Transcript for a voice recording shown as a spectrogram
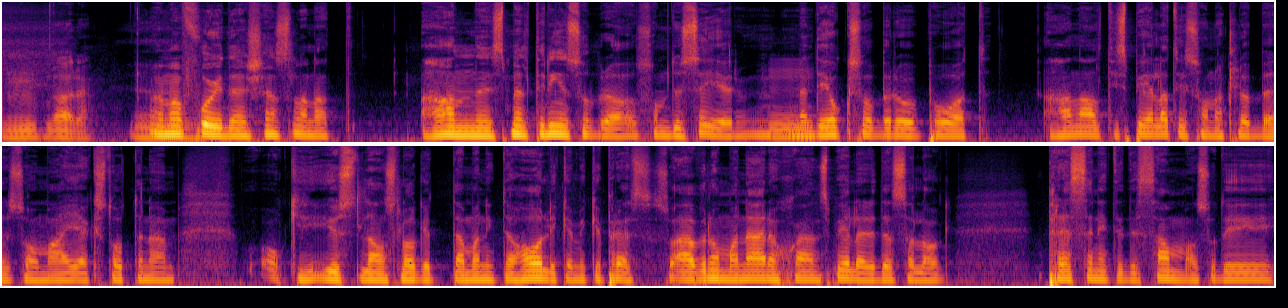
Mm, det är det. Eh, Men man får ju den känslan att han eh, smälter in så bra som du säger. Mm. Men det också beror på att han alltid spelat i sådana klubbar som Ajax, Tottenham och just landslaget där man inte har lika mycket press. Så även om man är en stjärnspelare i dessa lag, pressen är inte detsamma. Så det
